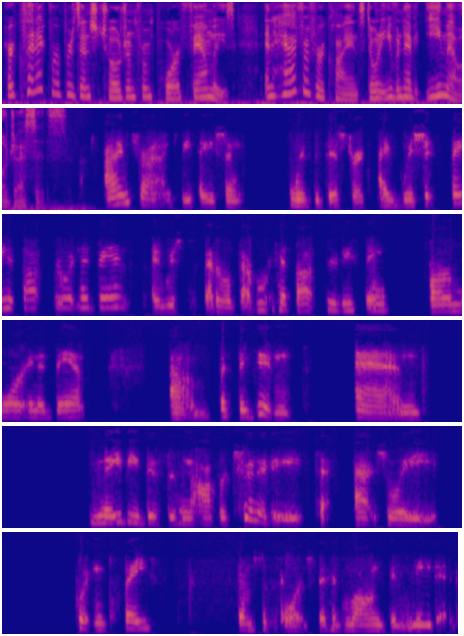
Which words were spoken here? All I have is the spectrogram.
Her clinic represents children from poor families, and half of her clients don't even have email addresses. I'm trying to be patient with the district. I wish it, they had thought through it in advance. I wish the federal government had thought through these things far more in advance um, but they didn't. And maybe this is an opportunity to actually put in place some supports that have long been needed.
